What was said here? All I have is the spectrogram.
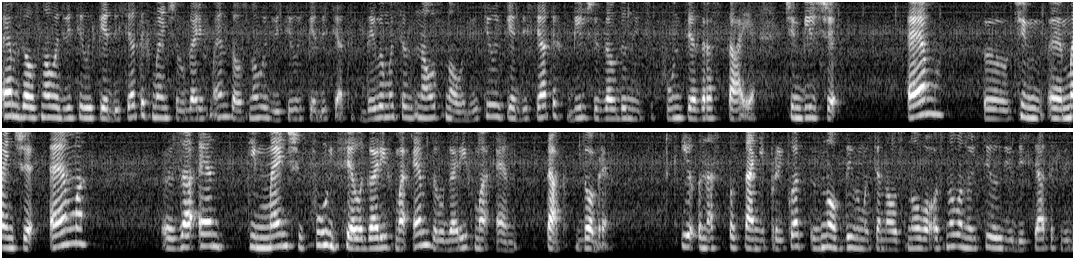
m за основою 2,5 менше логарифм n за основою 2,5. Дивимося на основу. 2,5 більше за одиницю. Функція зростає. Чим більше m, е, чим е, менше m е, за n, тим менше функція логарифма m за логарифма n. Так, добре. І у нас останній приклад. Знов дивимося на основу. Основа 0,2 від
